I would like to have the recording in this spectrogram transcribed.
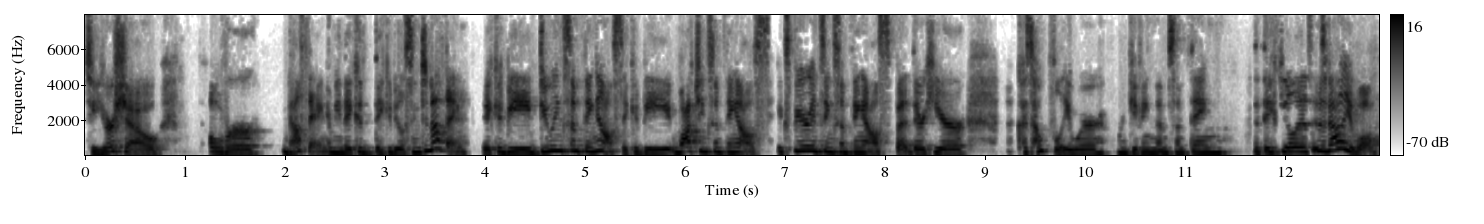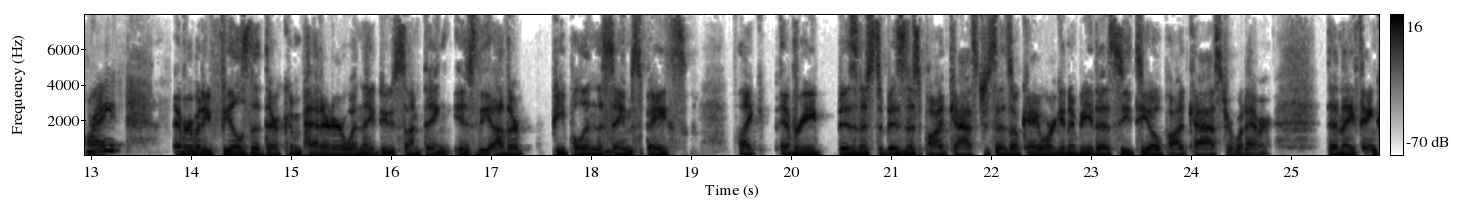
to your show over nothing. I mean, they could they could be listening to nothing. They could be doing something else. They could be watching something else, experiencing something else, but they're here because hopefully we're we're giving them something that they feel is, is valuable, right? Everybody feels that their competitor when they do something is the other people in the same space. Like every business to business podcast just says, okay, we're going to be the CTO podcast or whatever. Then they think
